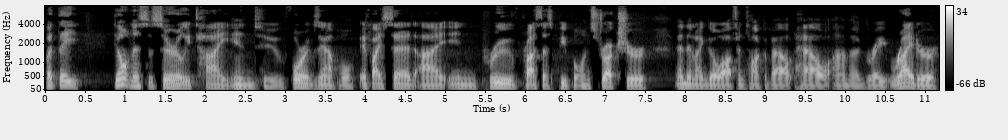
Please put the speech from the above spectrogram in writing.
but they don't necessarily tie into. For example, if I said I improve process, people, and structure, and then I go off and talk about how I'm a great writer,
